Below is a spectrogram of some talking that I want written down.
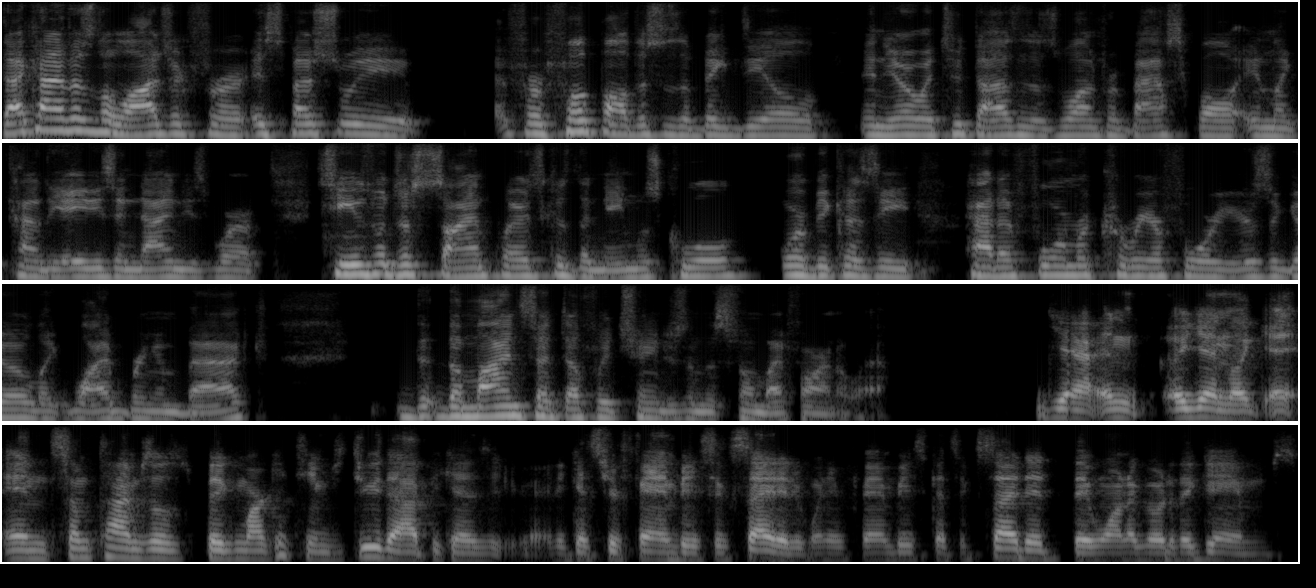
that kind of is the logic for especially for football, this was a big deal in the early 2000s as well, and for basketball in like kind of the 80s and 90s, where teams would just sign players because the name was cool or because he had a former career four years ago. Like, why bring him back? The, the mindset definitely changes in this film by far and away. Yeah, and again, like, and sometimes those big market teams do that because it gets your fan base excited. When your fan base gets excited, they want to go to the games.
